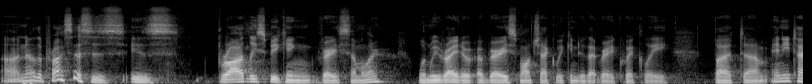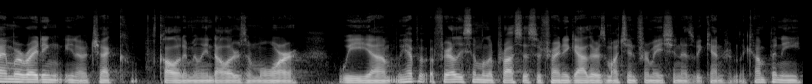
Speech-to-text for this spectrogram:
Uh, no, the process is is broadly speaking very similar. When we write a, a very small check, we can do that very quickly. But um, anytime we're writing, you know, check, call it a million dollars or more, we, um, we have a fairly similar process of trying to gather as much information as we can from the company,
